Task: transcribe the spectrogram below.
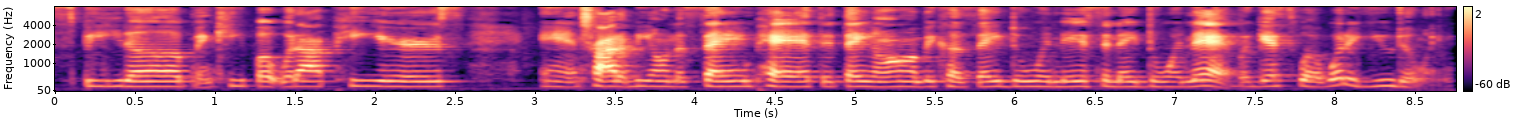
speed up and keep up with our peers and try to be on the same path that they on because they doing this and they doing that. But guess what? What are you doing?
